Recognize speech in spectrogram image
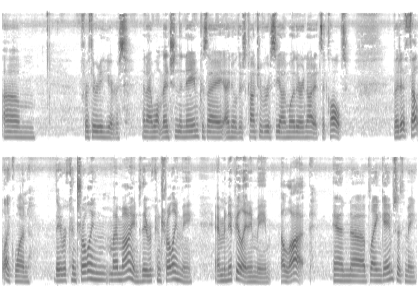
um, for 30 years. And I won't mention the name because I, I know there's controversy on whether or not it's a cult. But it felt like one. They were controlling my mind. They were controlling me and manipulating me a lot and uh, playing games with me.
